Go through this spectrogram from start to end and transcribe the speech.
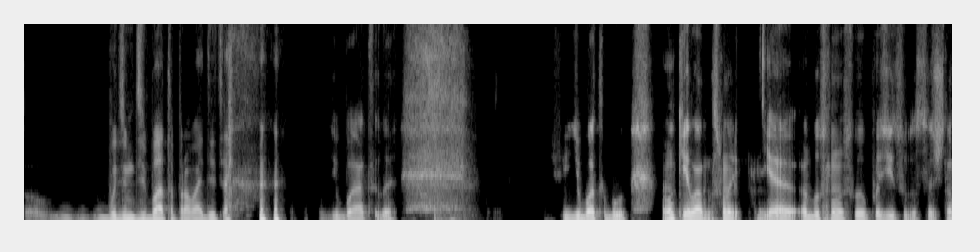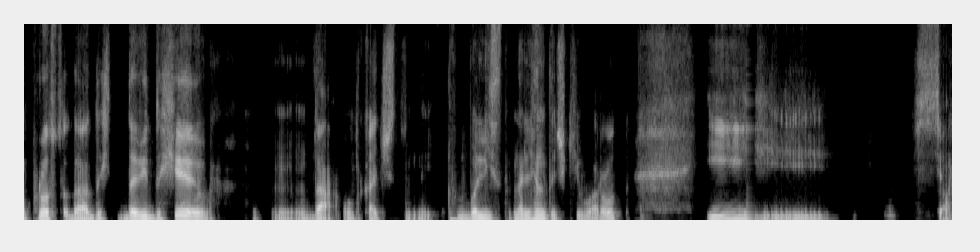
будем дебаты проводить. Дебаты, да. И дебаты будут. Ну, окей, ладно, смотри. Я обосную свою позицию достаточно просто. Да, Давид Дехе, да, он качественный футболист на ленточке ворот. И все.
